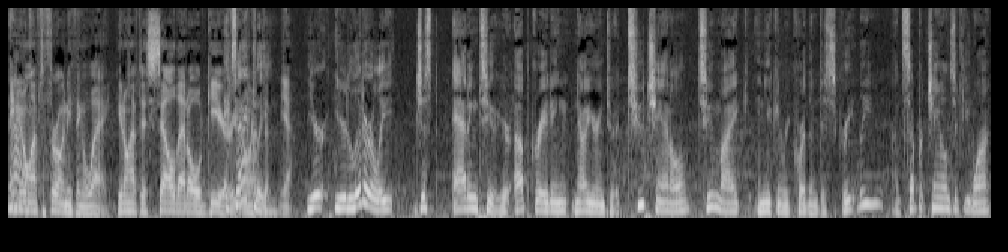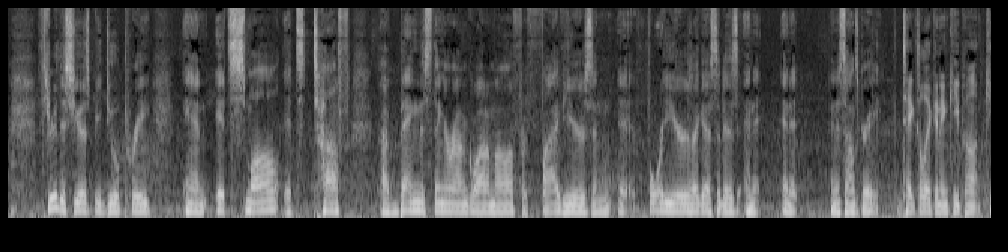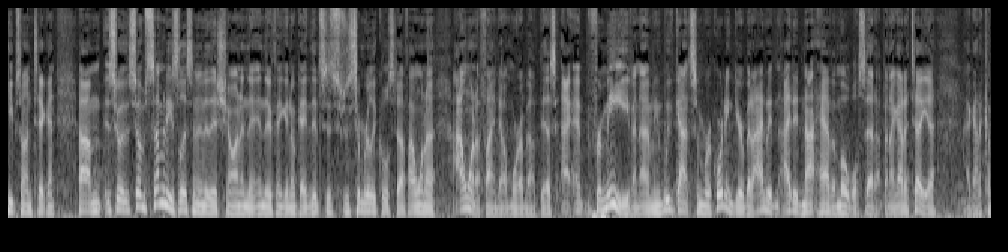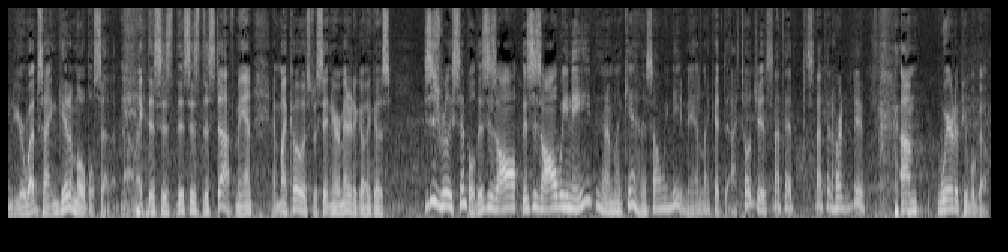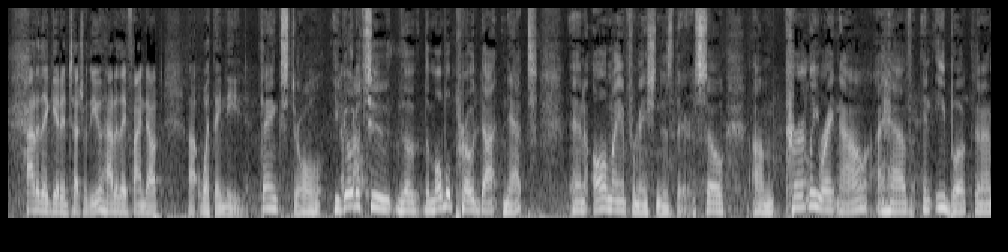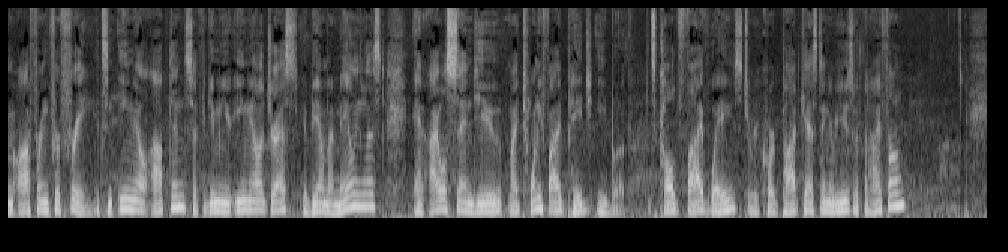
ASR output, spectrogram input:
And you don't have to throw anything away. You don't have to sell that old gear. You Exactly. to- yeah. You're you're literally just adding two. You're upgrading. Now you're into a two channel, two mic, and you can record them discreetly on separate channels if you want through this USB dual pre. And it's small. It's tough. I've banged this thing around Guatemala for five years and uh, four years, I guess it is, and it and it and it sounds great. Takes a licking and keep on, keeps on ticking. Um, so, so somebody's listening to this, Sean, and, they, and they're thinking, okay, this is some really cool stuff. I want to, I want to find out more about this. I, for me, even, I mean, we've got some recording gear, but I didn't, I did not have a mobile setup, and I got to tell you, I got to come to your website and get a mobile setup now. Like this is, this is the stuff, man. And my co-host was sitting here a minute ago. He goes. This is really simple. This is all. This is all we need, and I'm like, yeah, that's all we need, man. Like I, I told you, it's not that. It's not that hard to do. Um, where do people go? How do they get in touch with you? How do they find out uh, what they need? Thanks, Joel. You No go problem. to, to the themobilepro.net and all my information is there. So um, currently, right now, I have an ebook that I'm offering for free. It's an email opt-in. So if you give me your email address, you'll be on my mailing list, and I will send you my 25-page ebook. It's called Five Ways to Record Podcast Interviews with an iPhone.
